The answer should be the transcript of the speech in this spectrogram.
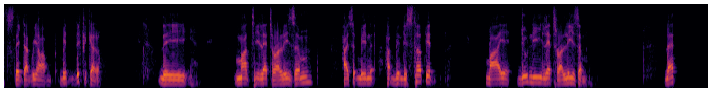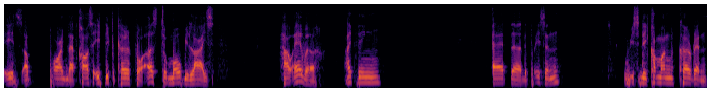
stage that we are a bit difficult. The multilateralism has been have been disturbed by unilateralism. That is a point that causes it difficult for us to mobilize. However, I think at uh, the present, with the common current,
